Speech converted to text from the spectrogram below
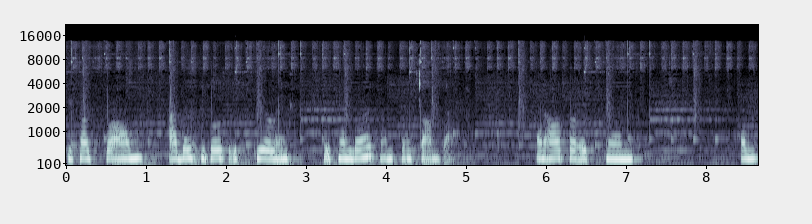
Because from other people's experience, we can learn something from that. And also it can, and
